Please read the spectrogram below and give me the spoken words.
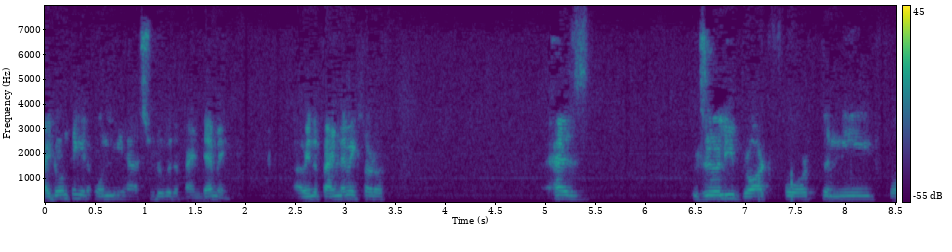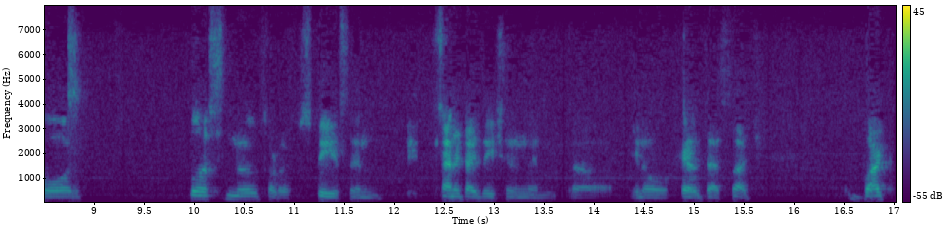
I don't think it only has to do with the pandemic. I mean, the pandemic sort of has really brought forth the need for personal sort of space and sanitization and uh, you know health as such but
